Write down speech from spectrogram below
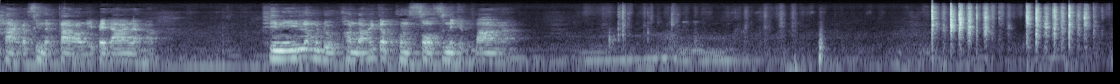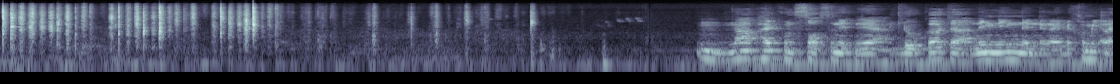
ผ่านกับสิ่งต่างๆ เหล่านี้ไปได้นะครับ ทีนี้เรามาดูความรักให้กับคนโสดสนิทกันบ้างนะ อืมหน้าไพ่คนโสดสนิทเนี่ยดูก็จะนิ่งๆเหนื่อยๆไม่ค่อยมีอะไร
